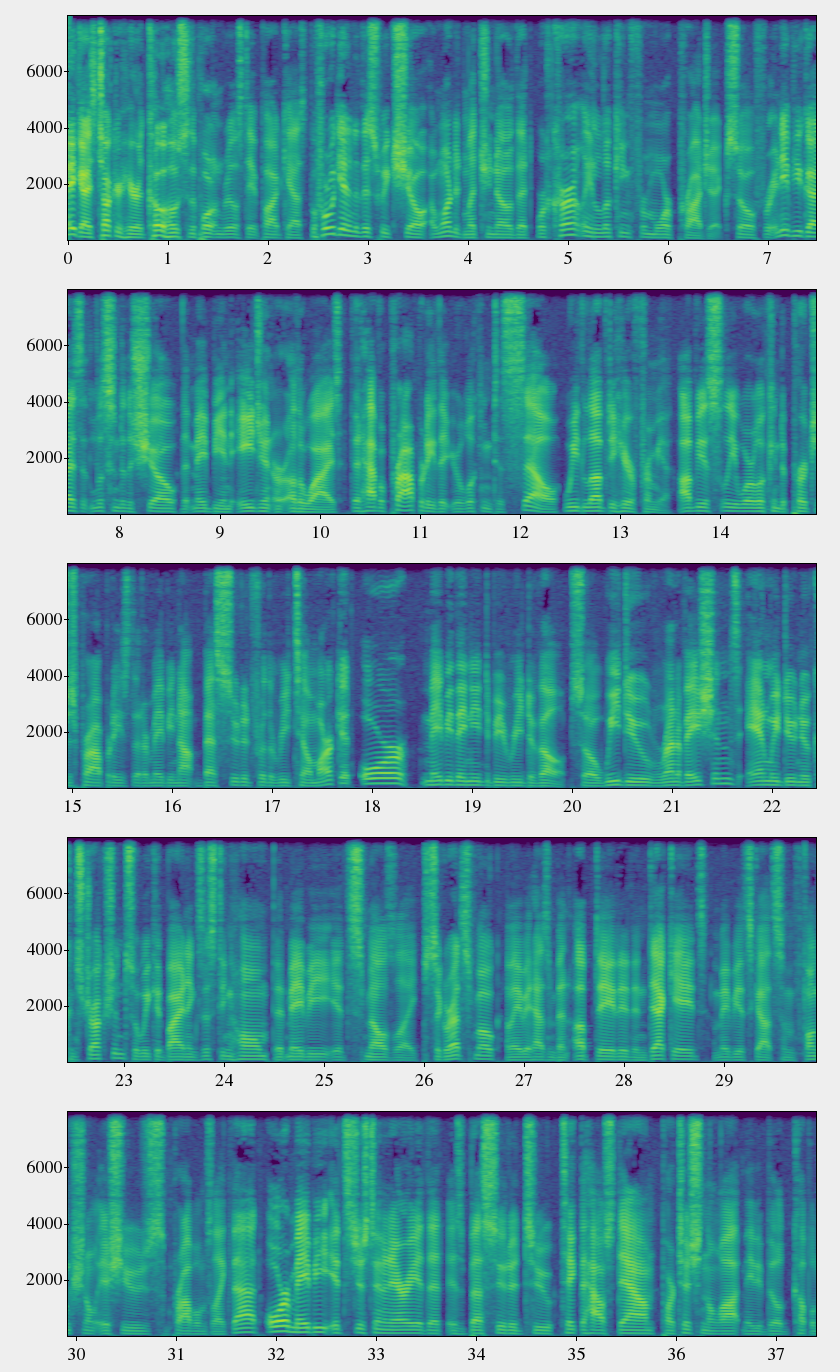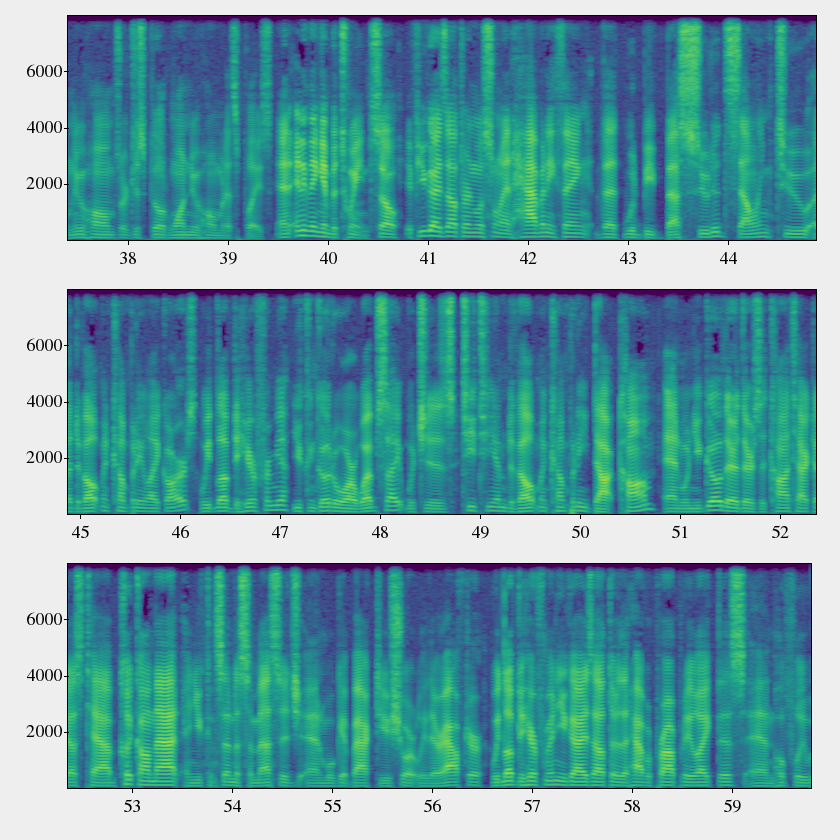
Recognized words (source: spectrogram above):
Hey guys, Tucker here, co host of the Portland Real Estate Podcast. Before we get into this week's show, I wanted to let you know that we're currently looking for more projects. So, for any of you guys that listen to the show that may be an agent or otherwise that have a property that you're looking to sell, we'd love to hear from you. Obviously, we're looking to purchase properties that are maybe not best suited for the retail market or maybe they need to be redeveloped. So, we do renovations and we do new construction. So, we could buy an existing home that maybe it smells like cigarette smoke, maybe it hasn't been updated in decades, maybe it's got some functional issues, some problems like that. Or maybe it's just in an area that is best suited to take the house down, partition the lot, maybe build a couple new homes, or just build one new home in its place, and anything in between. So if you guys out there in listener land have anything that would be best suited selling to a development company like ours, we'd love to hear from you. You can go to our website, which is ttmdevelopmentcompany.com. And when you go there, there's a contact us tab. Click on that and you can send us a message and we'll get back to you shortly thereafter. We'd love to hear from any of you guys out there that have a property like this and hopefully we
